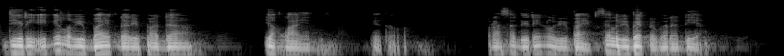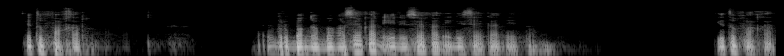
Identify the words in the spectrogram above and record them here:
diri ini lebih baik daripada yang lain gitu. Merasa diri ini lebih baik saya lebih baik daripada dia. Itu fakar. Berbangga-bangga saya kan ini saya kan ini saya kan itu. Itu fakar.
